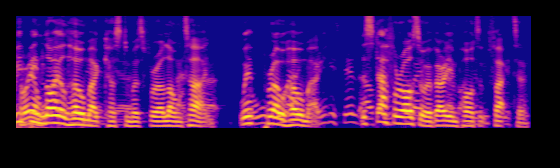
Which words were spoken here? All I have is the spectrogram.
We've been loyal Homag customers for a long time. We're pro Homag. The staff are also a very important factor.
